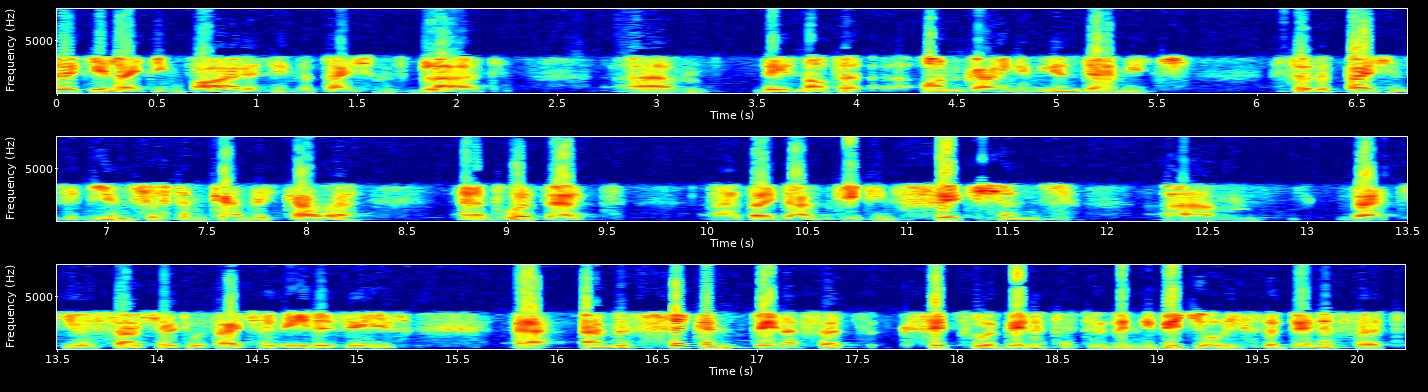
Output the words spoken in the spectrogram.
circulating virus in the patient's blood, um, there's not an ongoing immune damage. So the patient's immune system can recover, and with that, uh, they don't get infections um, that you associate with HIV disease. Uh, and the second benefit, except for the benefit to the individual, is the benefit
